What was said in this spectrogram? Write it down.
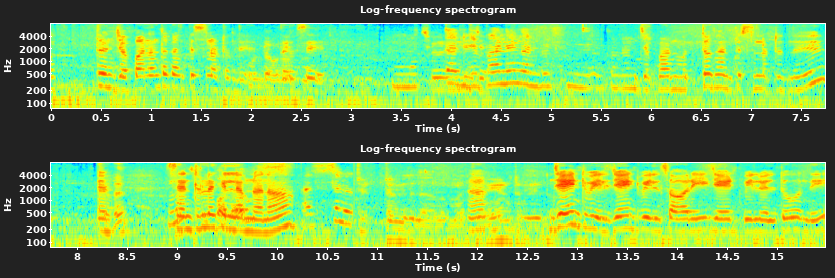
మొత్తం జపాన్ అంతా కనిపిస్తున్నట్టుంది. తెలిసి. చూడండి. జపాన్ మొత్తం కనిపిస్తున్నట్టుంది. సెంటర్లోకి వెళ్ళాం నాన్న giant wheel giant wheel. Sorry giant wheel వెళ్తూ ఉంది.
